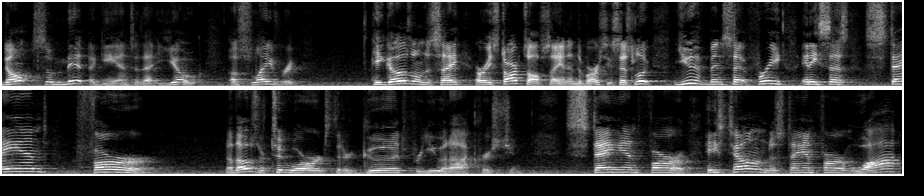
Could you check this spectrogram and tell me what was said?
don't submit again to that yoke of slavery. He goes on to say, or he starts off saying in the verse, he says, Look, you have been set free. And he says, Stand firm. Now, those are two words that are good for you and I, Christian. Stand firm. He's telling them to stand firm. Why?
